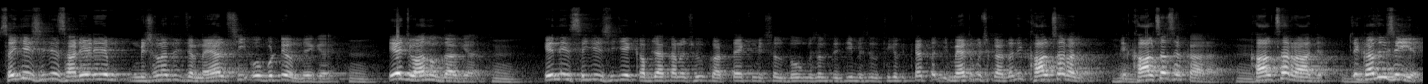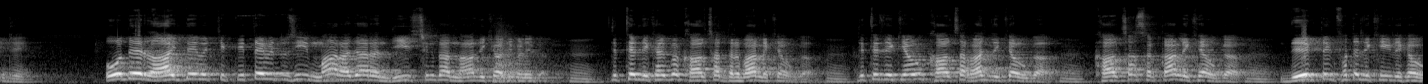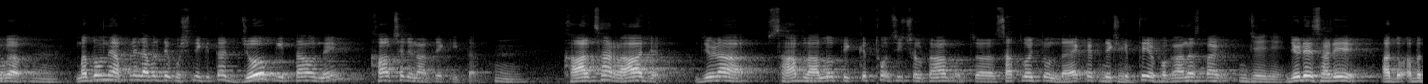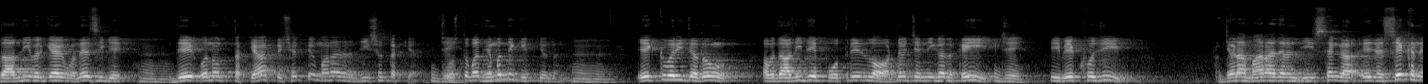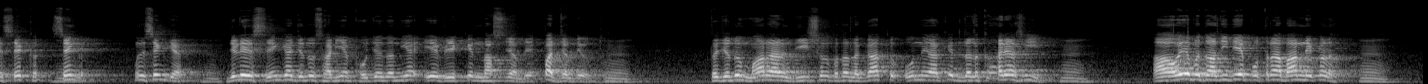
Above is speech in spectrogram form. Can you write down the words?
ਸਹੀ ਸਹੀ ਸਾਡੇ ਜਿਹੜੇ ਮਿਸ਼ਲਾਂ ਦੇ ਜਰਨੈਲ ਸੀ ਉਹ ਬੁੱਢੇ ਹੁੰਦੇ ਗਏ। ਇਹ ਜਵਾਨ ਹੁੰਦਾ ਗਿਆ। ਇਹਨੇ ਸਹੀ ਸਹੀ ਕਬਜ਼ਾ ਕਰਨਾ ਸ਼ੁਰੂ ਕਰਤਾ। ਇੱਕ ਮਿਸਲ ਦੋ ਮਿਸਲ ਤੀਜੀ ਮਿਸਲ ਹੈ ਕਹਿੰਦਾ ਜੀ ਮੈਂ ਤਾਂ ਕੁਝ ਕਰਦਾ ਨਹੀਂ ਖਾਲਸਾ ਰਾਜ। ਇਹ ਖਾਲਸਾ ਸਰਕਾਰ ਆ ਖਾਲਸਾ ਰਾਜ। ਤੇ ਗੱਲ ਵੀ ਸਹੀ ਹੈ ਜੀ। ਉਹਦੇ ਰਾਜ ਦੇ ਵਿੱਚ ਕਿਤੇ ਵੀ ਤੁਸੀਂ ਮਹਾਰਾਜਾ ਰਣਜੀਤ ਸਿੰਘ ਦਾ ਨਾਮ ਲਿਖਿਆ ਨਹੀਂ ਮਿਲੇਗਾ ਜਿੱਥੇ ਲਿਖਿਆ ਹੋਊਗਾ ਖਾਲਸਾ ਦਰਬਾਰ ਲਿਖਿਆ ਹੋਊਗਾ। ਜਿੱਥੇ ਲਿਖਿਆ ਹੋਊ ਖਾਲਸਾ ਰਾਜ ਲਿਖਿਆ ਹੋਊਗਾ ਖਾਲਸਾ ਸਰਕਾਰ ਲਿਖਿਆ ਹੋਊਗਾ ਦੇਖ ਤੇ ਫਤਿਹ ਲਿਖੀ ਲਿਖਿਆ ਹੋਊਗਾ। ਮਤਲਬ ਉਹਨੇ ਆਪਣੇ ਲੈਵਲ ਤੇ ਕੁਝ ਨਹੀਂ ਕੀਤਾ ਜੋ ਕੀਤਾ ਉਹਨੇ ਖਾਲਸੇ ਦੇ ਨਾਂ ਤੇ ਕੀਤਾ। ਖਾਲਸਾ ਰਾਜ ਜਿਹੜਾ ਹਿਸਾਬ ਲਾ ਲਓ ਵੀ ਕਿੱਥੋਂ ਸੀ ਸੁਲਤਾਨ ਸਤਲੁਜ ਤੋਂ ਲੈ ਕੇ ਤੇ ਕਿੱਥੇ ਅਫਗਾਨਿਸਤਾਨ ਜੀ ਜੀ। ਜਿਹੜੇ ਸਾਡੇ ਅਬਦਾਲੀ ਵਰਗੇ ਹੁੰਦੇ ਸੀਗੇ ਜੇ ਉਹਨਾਂ ਨੂੰ ਧੱਕਿਆ ਪਿੱਛੇ ਤੇ ਮਹਾਰਾਜ ਰਣਜੀਤ ਸਿੰਘ ਧੱਕਿਆ। ਉਸ ਤੋਂ ਬਾਅਦ ਹਿੰਮਤ ਨਹੀਂ ਕੀਤੀ ਉਹਨਾਂ ਨੇ। ਇੱਕ ਵਾਰੀ ਜਦੋਂ ਅਬਦਾਲੀ ਦੇ ਪੋਤਰੇ ਨੇ ਲਾਹੌਰ ਦੇ ਵਿੱਚ ਇੰਨੀ ਗੱਲ ਕਹੀ ਜੀ। ਵੀ ਵੇਖੋ ਜੀ ਜਿਹੜਾ ਮਹਾਰਾਜਾ ਰਣਜੀਤ ਸਿੰਘ ਆ ਇਹ ਜਿਹੜੇ ਸਿੱਖ ਨੇ ਸਿੱਖ ਸਿੰਘ। ਉਹਨੇ ਸਿੰਘ ਕਿਹਾ ਜਿਹੜੇ ਸਿੰਘ ਆ ਜਦੋਂ ਸਾਡੀਆਂ ਫੌਜਾਂ ਜਾਂਦੀਆਂ ਇਹ ਵੇਖ ਕੇ ਨੱਸ ਜਾਂਦੇ ਭੱਜ ਜਾਂਦੇ ਉੱਥੋਂ। ਤੇ ਜਦੋਂ ਮਹਾਰਾਜਾ ਰਣਜੀਤ ਸਿੰਘ ਨੂੰ ਪਤਾ ਲੱਗਾ ਤਾਂ ਉਹਨੇ ਆ ਕੇ ਲਲਕਾਰਿਆ ਸੀ। ਆ ਓਏ ਬਦਾਲੀ ਦੇ ਪੁੱਤਰਾ ਬਾਹਰ ਨਿਕਲ।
